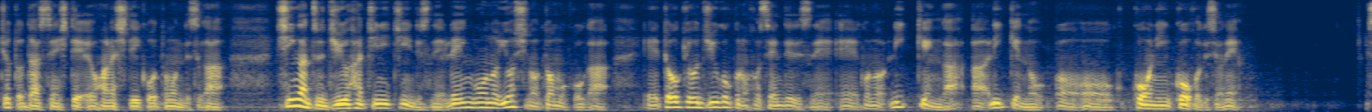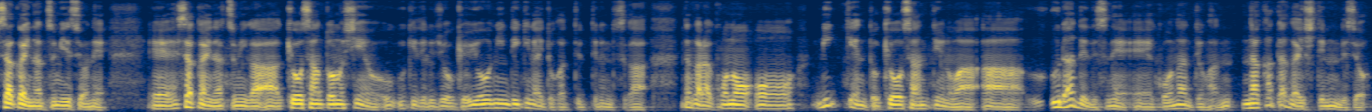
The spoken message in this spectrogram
ちょっと脱線してお話していこうと思うんですが、4月18日にですね、連合の吉野智子が、え東京15区の補選でですね、えこの立憲が、あ立憲の公認候補ですよね、酒井夏美ですよね、えー、酒井夏実が共産党の支援を受けている状況を容認できないとかって言ってるんですが、だからこの立憲と共産っていうのは、あ裏でですね、えー、こうなんていうか、仲違いしてるんですよ。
